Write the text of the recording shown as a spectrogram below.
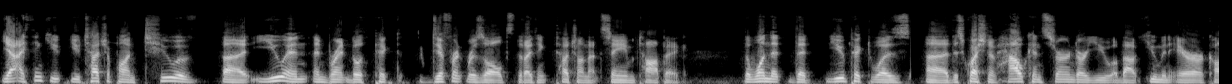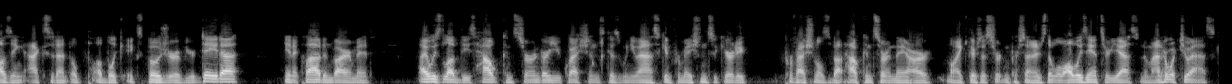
Yeah, I think you, you touch upon two of, uh, you and, and Brent both picked different results that I think touch on that same topic. The one that, that you picked was, uh, this question of how concerned are you about human error causing accidental public exposure of your data in a cloud environment? I always love these how concerned are you questions because when you ask information security professionals about how concerned they are, like there's a certain percentage that will always answer yes no matter what you ask.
